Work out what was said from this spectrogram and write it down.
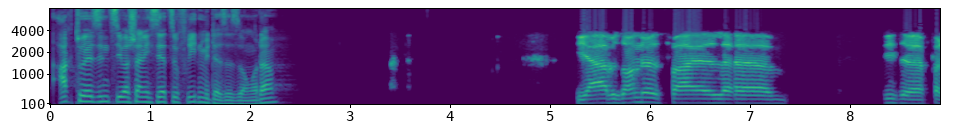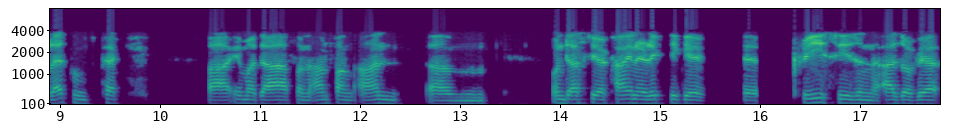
Aktuell sind Sie wahrscheinlich sehr zufrieden mit der Saison, oder? Ja, besonders, weil äh, diese Verletzungspack war immer da von Anfang an ähm, und dass wir keine richtige Preseason, also wir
